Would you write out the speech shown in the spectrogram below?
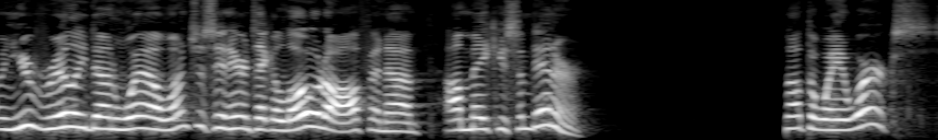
I mean, you've really done well. Why don't you sit here and take a load off and uh, I'll make you some dinner? It's not the way it works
